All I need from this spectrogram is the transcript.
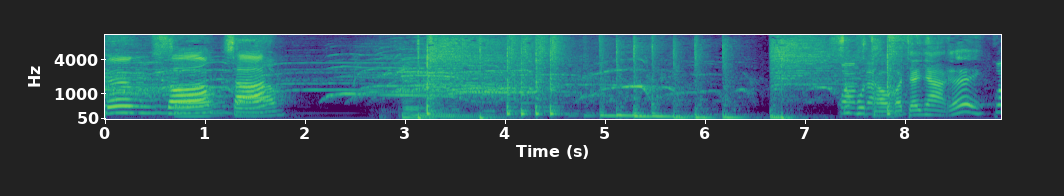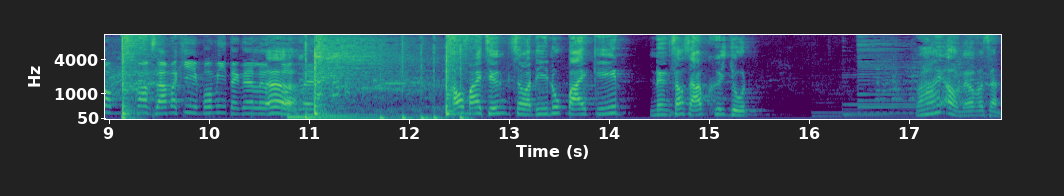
หนึ่งสองสามสู้ผู้เฒ่าเข้าใจยากเอ้ย ความความสามัคคีบ่มีตั้งแต่เริ่มเออต้นเลย เขาหมายถึงสวัสดีนุกปลายกรีดหนึ่งสองสามคือหยุดว้ายเอาแล้วมาสัน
